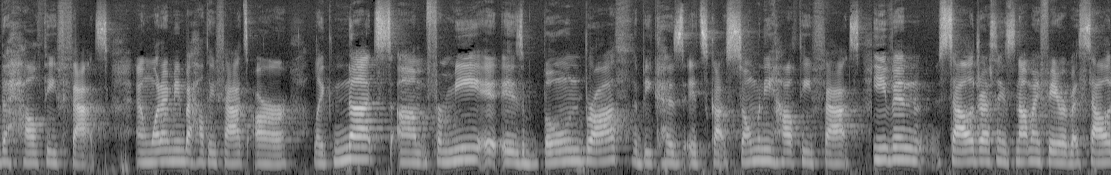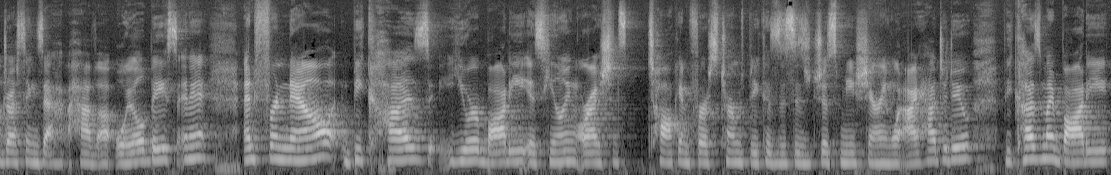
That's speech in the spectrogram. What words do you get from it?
the healthy fats. And what I mean by healthy fats are like nuts. Um, for me, it is bone broth because it's got so many healthy fats. Even salad dressings, not my favorite, but salad dressings that have an oil base in it. And for now, because your body is healing, or I should talk in first terms because this is just me sharing what I had to do. Because my body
